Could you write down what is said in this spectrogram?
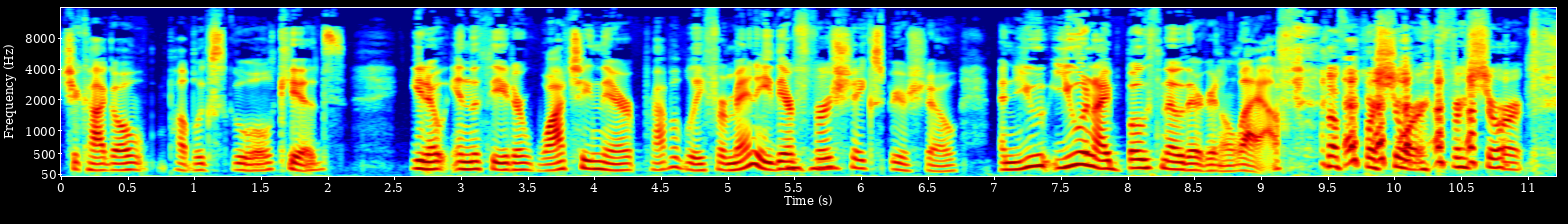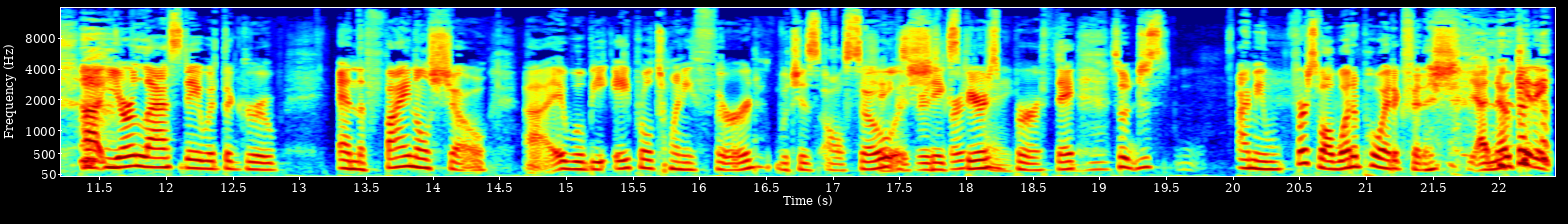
Chicago public school kids you know in the theater watching their probably for many their first Shakespeare show and you you and I both know they're going to laugh. for sure, for sure. Uh, your last day with the group. And the final show, uh, it will be April 23rd, which is also Shakespeare's Shakespeare's, birthday. birthday. So just, I mean, first of all, what a poetic finish. yeah, no kidding.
